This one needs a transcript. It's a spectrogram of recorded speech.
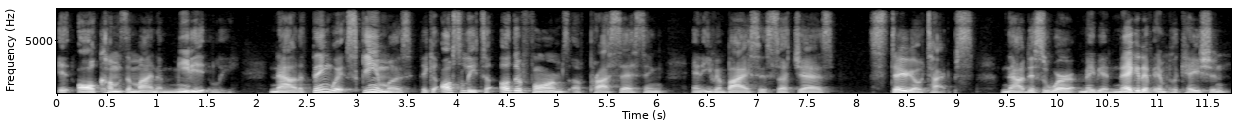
it all comes to mind immediately. Now, the thing with schemas, they can also lead to other forms of processing and even biases such as stereotypes. Now, this is where maybe a negative implication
